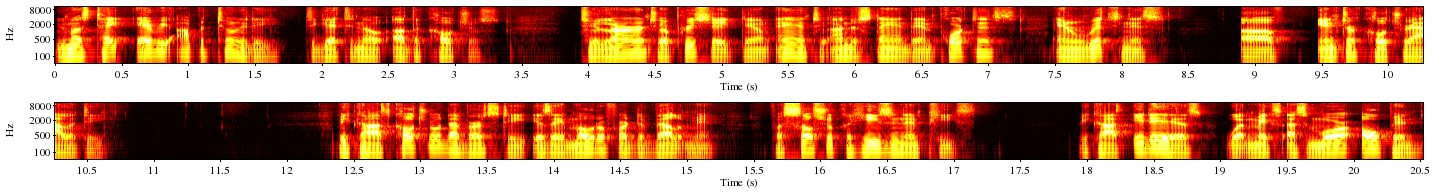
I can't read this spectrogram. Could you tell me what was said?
We must take every opportunity to get to know other cultures, to learn to appreciate them, and to understand the importance and richness of interculturality. Because cultural diversity is a motor for development, for social cohesion and peace because it is what makes us more open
